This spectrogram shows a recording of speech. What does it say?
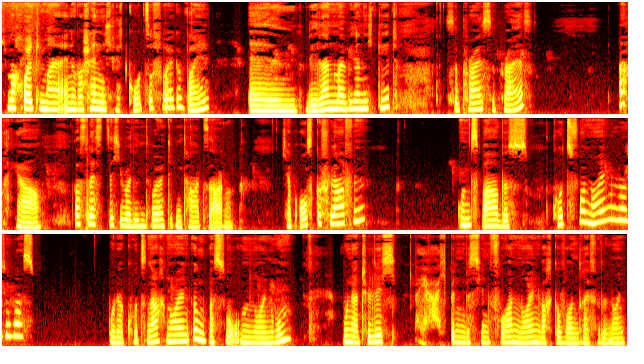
Ich mache heute mal eine wahrscheinlich recht kurze Folge, weil ähm, WLAN mal wieder nicht geht. Surprise, surprise. Ach ja, was lässt sich über den heutigen Tag sagen? Ich habe ausgeschlafen und zwar bis kurz vor neun oder sowas. Oder kurz nach neun, irgendwas so um neun rum. Wo natürlich, naja, ich bin ein bisschen vor neun wach geworden, dreiviertel neun.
